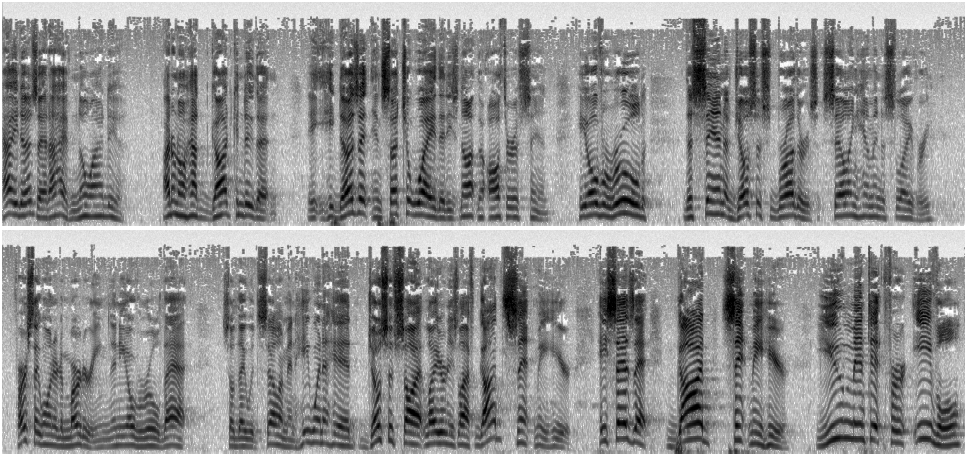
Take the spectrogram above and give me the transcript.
How he does that, I have no idea. I don't know how God can do that. He does it in such a way that he's not the author of sin. He overruled the sin of Joseph's brothers selling him into slavery. First, they wanted to murder him, then he overruled that so they would sell him. And he went ahead. Joseph saw it later in his life. God sent me here. He says that God sent me here. You meant it for evil.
